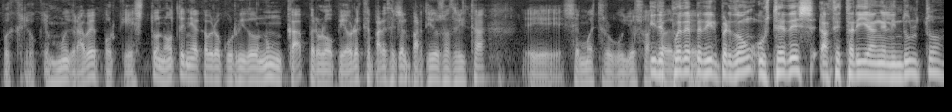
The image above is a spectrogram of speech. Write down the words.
pues creo que es muy grave, porque esto no tenía que haber ocurrido nunca, pero lo peor es que parece que el Partido Socialista eh, se muestra orgulloso. y después de, pedir perdón, ¿ustedes aceptarían el indulto?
